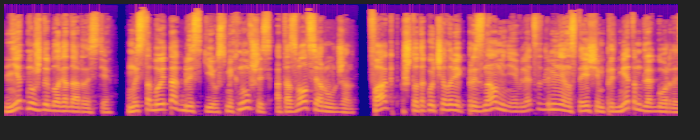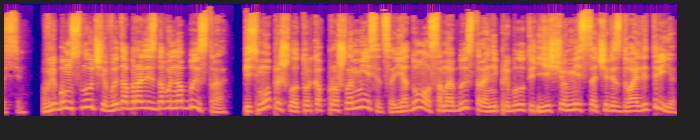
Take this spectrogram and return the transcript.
Нет нужды благодарности. Мы с тобой и так близки, усмехнувшись, отозвался Руджер. Факт, что такой человек признал меня, является для меня настоящим предметом для гордости. В любом случае, вы добрались довольно быстро. Письмо пришло только в прошлом месяце. Я думал, самое быстрое они прибудут еще месяца через два или три.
